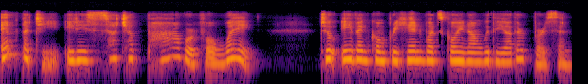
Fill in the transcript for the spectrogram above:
Empathy, it is such a powerful way to even comprehend what's going on with the other person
